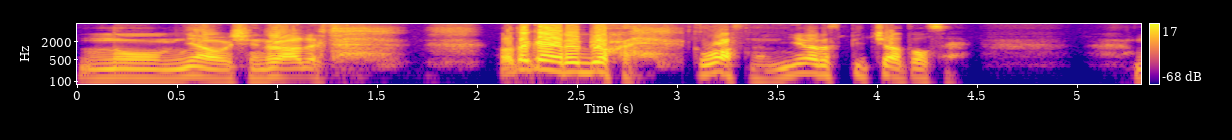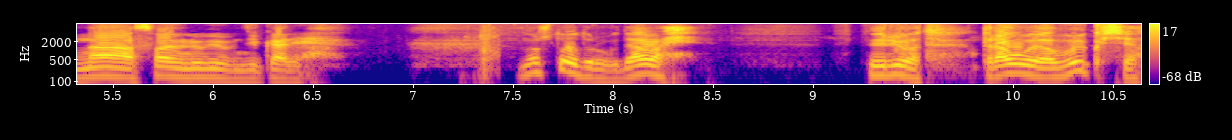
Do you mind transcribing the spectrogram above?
но меня очень радует. Вот такая рыбеха. Классно, мне распечатался на своем любимом дикаре. Ну что, друг, давай вперед. Траву я выкусил,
